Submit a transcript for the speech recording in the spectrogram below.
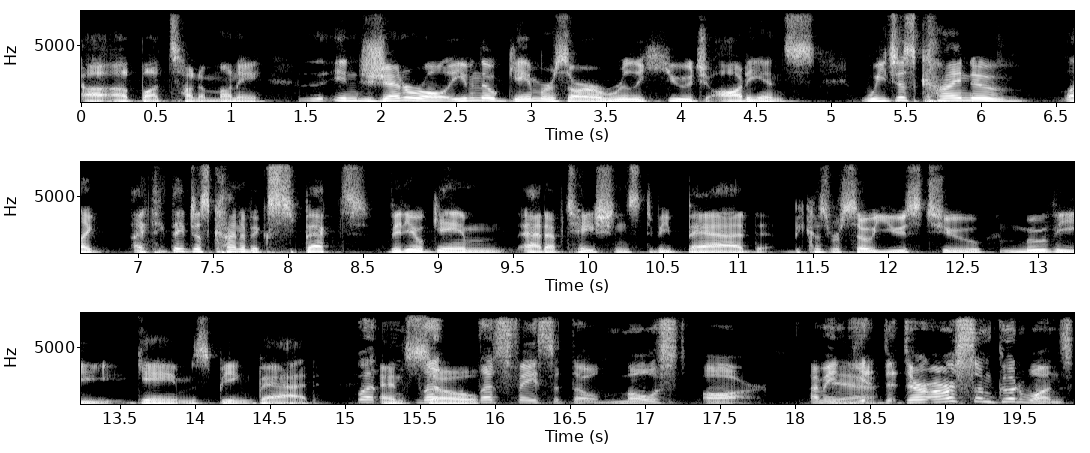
uh, a butt ton of money. In general, even though gamers are a really huge audience, we just kind of like I think they just kind of expect video game adaptations to be bad because we're so used to movie games being bad. But And let- so- let's face it, though, most are. I mean, Yeah. yeah, there are some good ones.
